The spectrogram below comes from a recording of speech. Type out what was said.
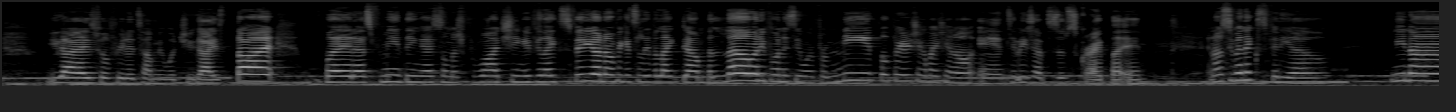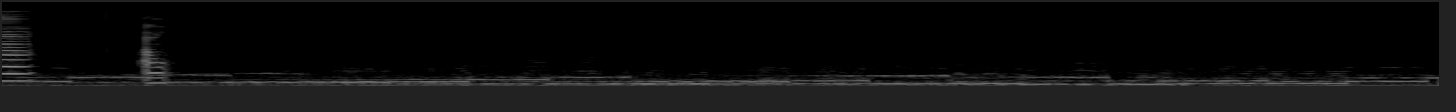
you guys feel free to tell me what you guys thought. But as for me, thank you guys so much for watching. If you liked this video, don't forget to leave a like down below. And if you want to see more from me, feel free to check out my channel and please have the subscribe button. And I'll see you in my next video. Nenaa out.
